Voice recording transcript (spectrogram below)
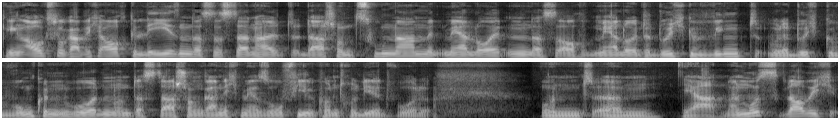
gegen Augsburg habe ich auch gelesen, dass es dann halt da schon zunahm mit mehr Leuten, dass auch mehr Leute durchgewinkt oder durchgewunken wurden und dass da schon gar nicht mehr so viel kontrolliert wurde. Und ähm, ja, man muss, glaube ich,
